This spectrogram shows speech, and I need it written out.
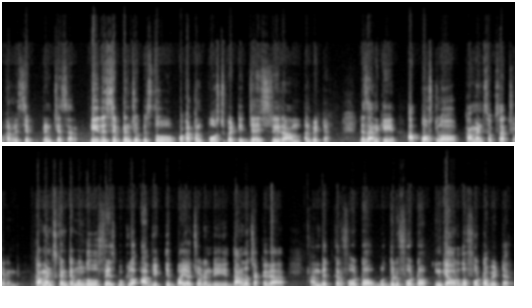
ఒక రిసిప్ట్ ప్రింట్ చేశారు. ఈ రిసిప్ట్ని చూపిస్తూ ఒక అతను పోస్ట్ పెట్టి జై శ్రీరామ్ అని పెట్టారు. నిజానికి ఆ పోస్ట్లో కమెంట్స్ ఒకసారి చూడండి. కమెంట్స్ కంటే ముందు ఫేస్బుక్లో ఆ వ్యక్తి బయో చూడండి. దానిలో చక్కగా అంబేద్కర్ ఫోటో బుద్ధుడి ఫోటో ఇంకెవరిదో ఫోటో పెట్టారు.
